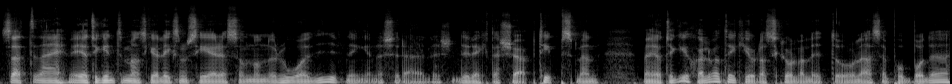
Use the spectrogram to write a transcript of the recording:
Så att nej, jag tycker inte man ska liksom se det som någon rådgivning eller sådär. Eller direkta köptips. Men, men jag tycker själv att det är kul att scrolla lite och läsa på både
